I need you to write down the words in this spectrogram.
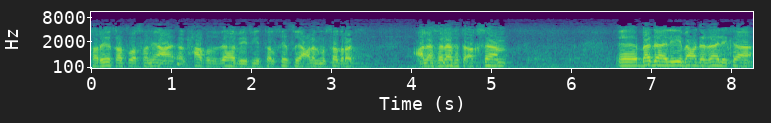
طريقة وصنيع الحافظ الذهبي في تلخيصه على المستدرك على ثلاثة أقسام بدا لي بعد ذلك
